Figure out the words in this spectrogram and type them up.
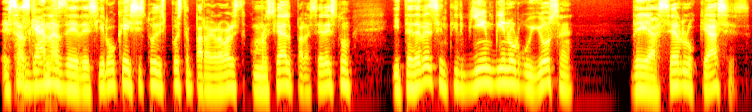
esas ganas de decir, ok, sí estoy dispuesta para grabar este comercial, para hacer esto, y te debes sentir bien, bien orgullosa de hacer lo que haces.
